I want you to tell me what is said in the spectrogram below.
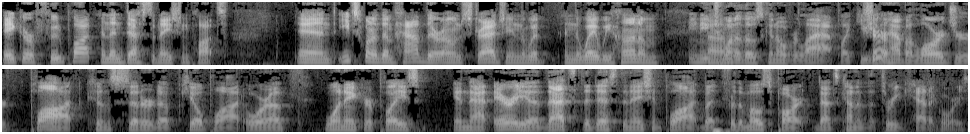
acre food plot, and then destination plots. And each one of them have their own strategy in the way, in the way we hunt them. And each one of those can overlap. Like you Um, Sure. can have a larger plot considered a kill plot or a one acre place in that area. That's the destination plot. But for the most part, that's kind of the three categories.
